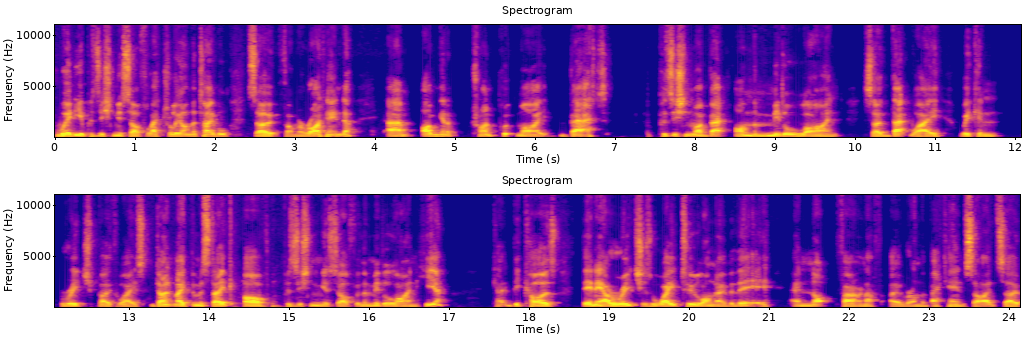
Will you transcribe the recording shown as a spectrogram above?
where do you position yourself laterally on the table? So if I'm a right-hander, um, I'm going to try and put my bat, position my bat on the middle line. So that way we can reach both ways. Don't make the mistake of positioning yourself in the middle line here, okay, because then our reach is way too long over there and not far enough over on the backhand side. So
